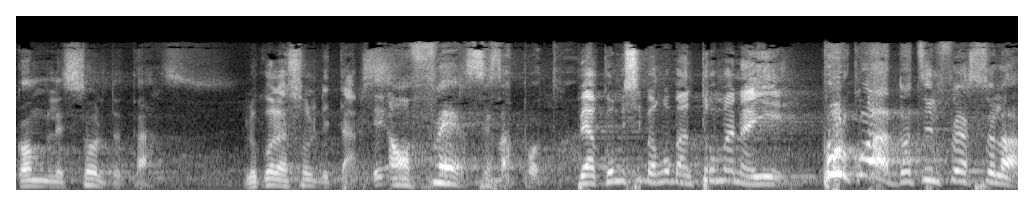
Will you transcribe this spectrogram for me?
comme les saules de tars. Et en faire ses apôtres. Pourquoi doit-il faire cela?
